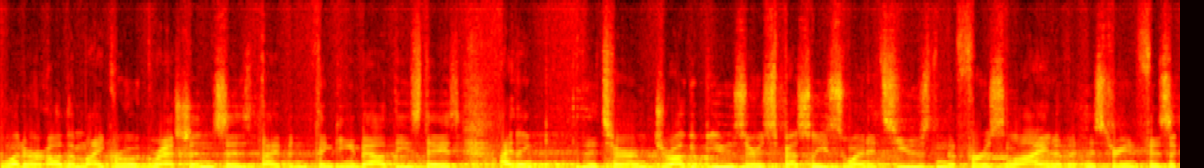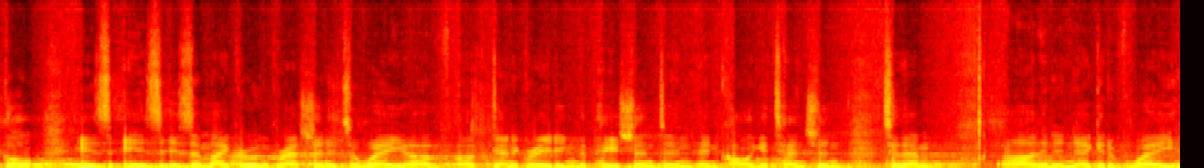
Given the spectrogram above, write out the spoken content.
what are other microaggressions as I've been thinking about these days? I think the term drug abuser, especially when it's used in the first line of a history and physical, is, is, is a microaggression. It's a way of, of denigrating the patient and, and calling attention to them uh, in a negative way.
